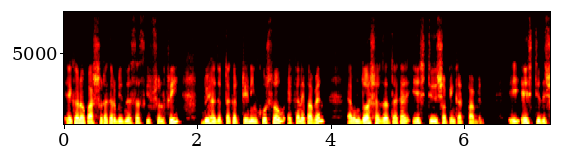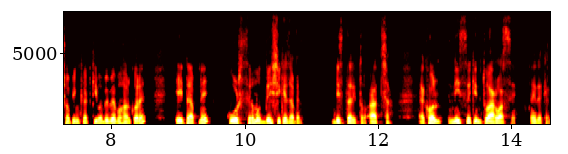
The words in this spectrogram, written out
এখানেও ৳৫০০ র বিজনেস সাবস্ক্রিপশন ফ্রি, ৳২০০০ র ট্রেনিং কোর্সও এখানে পাবেন এবং ৳১০,০০০ র এসটিজি শপিং কার্ড পাবেন। এই এসটিজি শপিং কার্ড কীভাবে ব্যবহার করে, এটা আপনি কোর্সের মধ্যেই শিখে যাবেন। বিস্তারিত। আচ্ছা। এখন নিচে কিন্তু আরও আছে। এই দেখেন,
